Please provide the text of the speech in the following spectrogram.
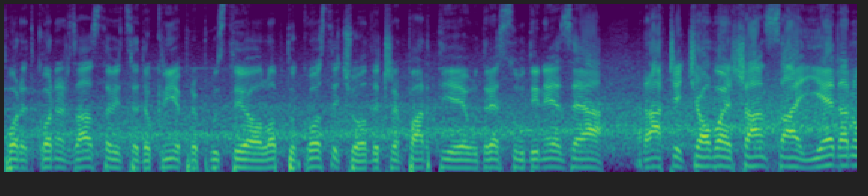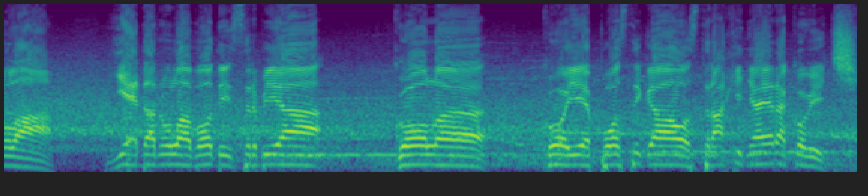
pored korner zastavice dok nije prepustio loptu Kostiću. Odlične partije u dresu Udinezea. Račić, ovo je šansa. 1-0. 1-0 vodi Srbija. Gol koji je postigao Strahinja Eraković.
